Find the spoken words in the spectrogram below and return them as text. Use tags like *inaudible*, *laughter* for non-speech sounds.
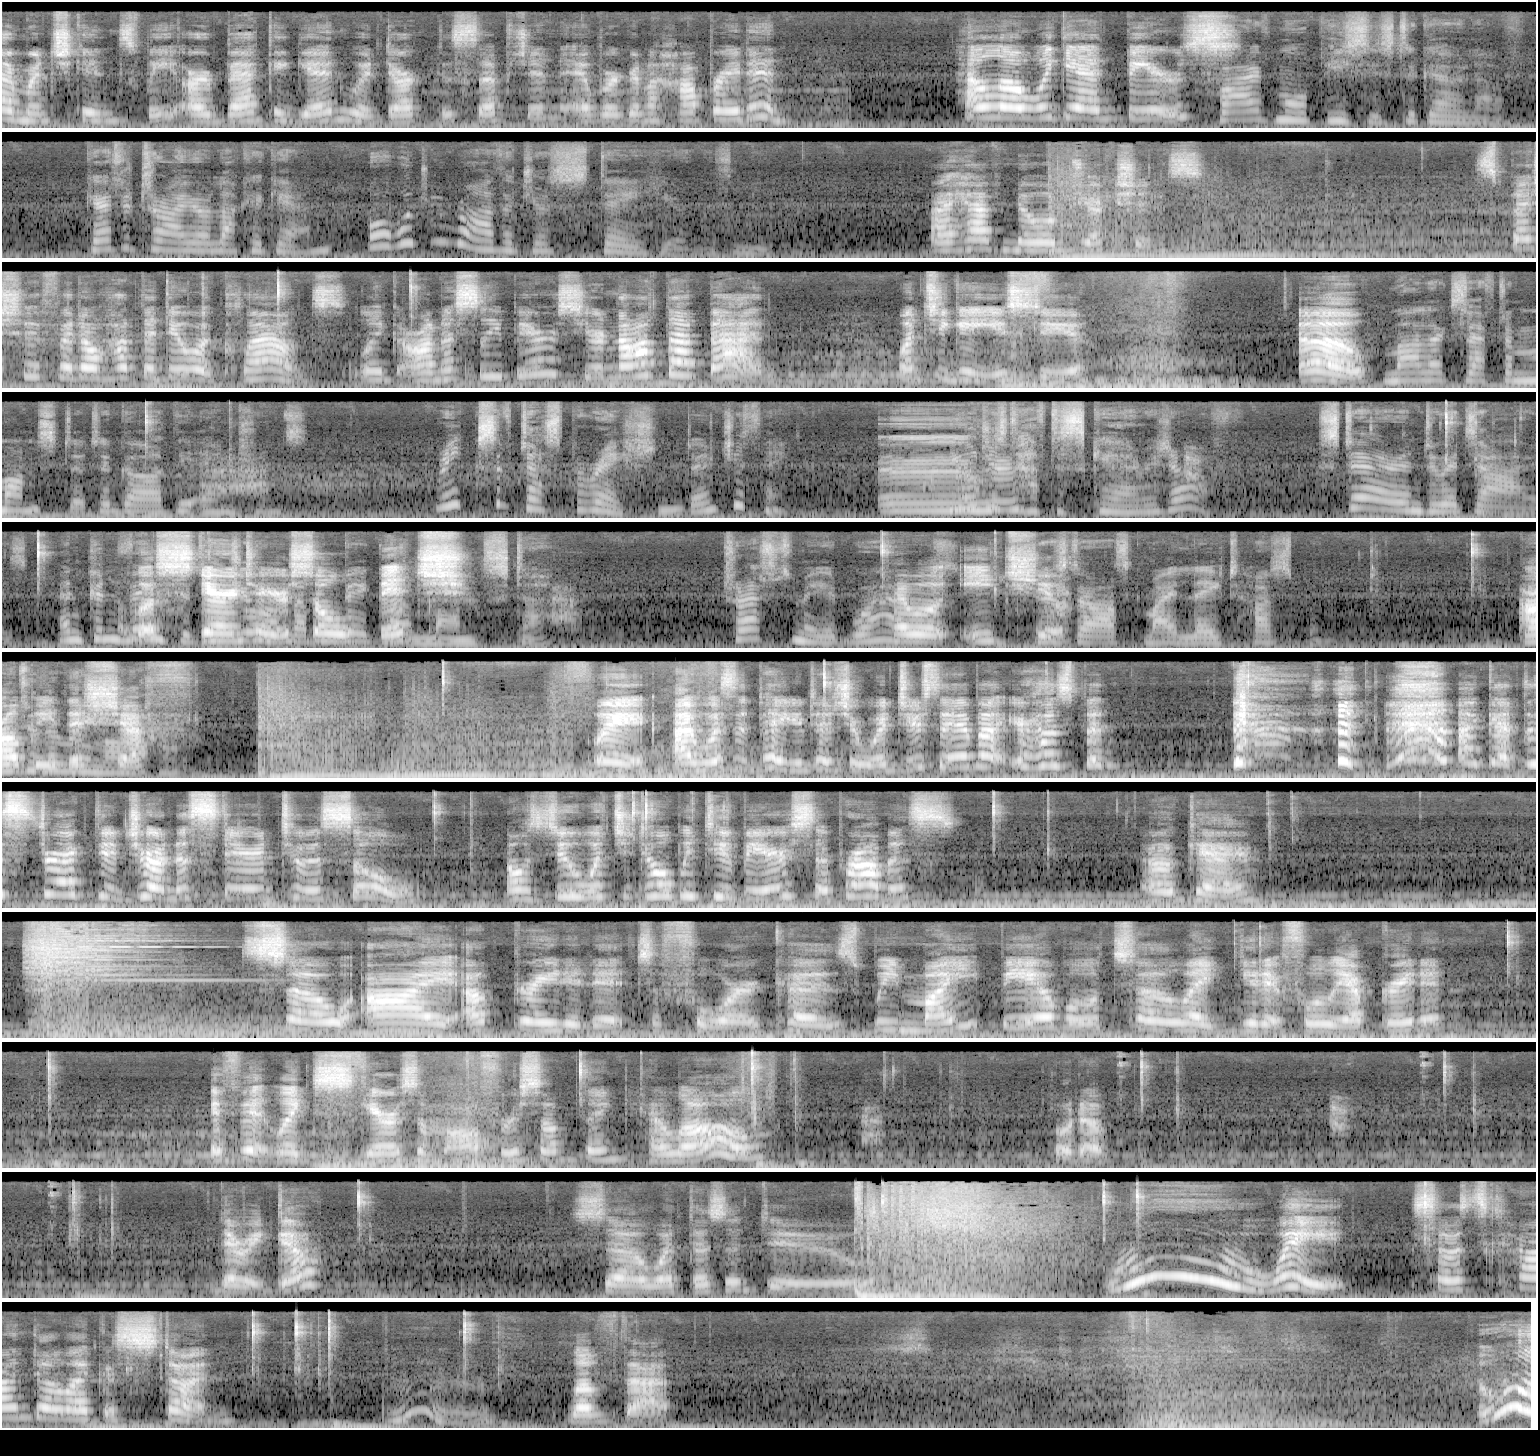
Hi Munchkins, we are back again with Dark Deception and we're gonna hop right in. Hello again, Bierce. Five more pieces to go, love. Care to try your luck again? Or would you rather just stay here with me? I have no objections. Especially if I don't have to deal with clowns. Like, honestly, Bierce, you're not that bad. Once you get used to you. Oh. Malak's left a monster to guard the entrance. Reeks of desperation, don't you think? Mm -hmm. You'll just have to scare it off. Stare into its eyes and convince go it stare into your soul, bitch. Monster. Trust me, it works. I will eat you. Just ask my late husband. Go I'll be the the chef. altar. Wait, I wasn't paying attention. What'd you say about your husband? *laughs* I got distracted trying to stare into his soul. I was doing what you told me to, Bierce. I promise. Okay. So I upgraded it to 4 because we might be able to like get it fully upgraded. If it like scares them off or something. Hello? Hold up. There we go. So what does it do? Ooh, wait. So it's kind of like a stun. Mmm, love that.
